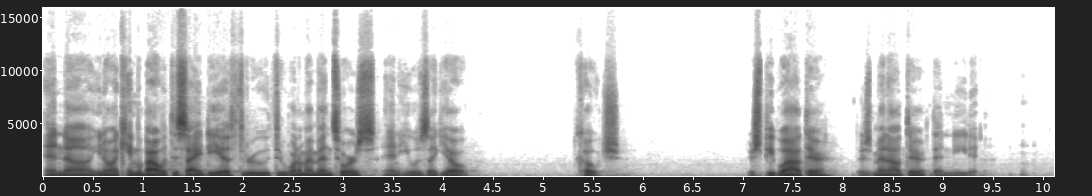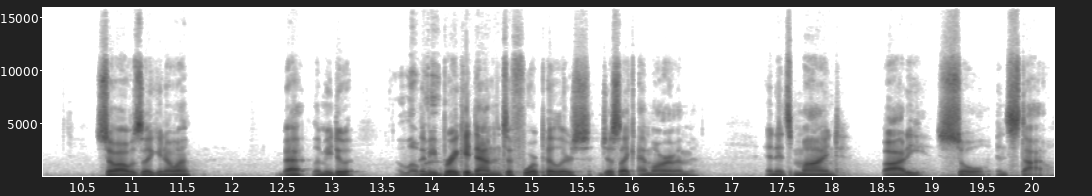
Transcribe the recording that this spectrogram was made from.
And uh, you know, I came about with this idea through through one of my mentors, and he was like, "Yo, coach, there's people out there, there's men out there that need it." So I was like, you know what? Bet, let me do it. I love it. let me break it down into four pillars, just like MRM, and it's mind, body, soul, and style.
